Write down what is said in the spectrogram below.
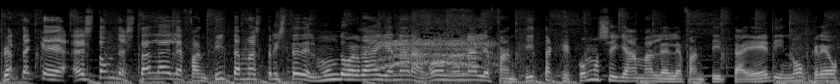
Fíjate que es donde está la elefantita más triste del mundo, ¿verdad? Y en Aragón, una elefantita que, ¿cómo se llama la elefantita? Eddie, no creo.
